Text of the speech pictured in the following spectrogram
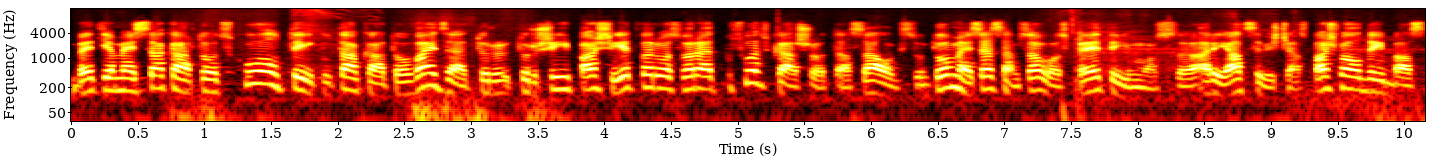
Bet, ja mēs sakārtot skolu tīklu tā, kā to vajadzētu, tur, tur šī paša ietvaros varētu pusotrkāršot tās algas. Un to mēs esam savos pētījumos eh, arī atsevišķās pašvaldībās,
